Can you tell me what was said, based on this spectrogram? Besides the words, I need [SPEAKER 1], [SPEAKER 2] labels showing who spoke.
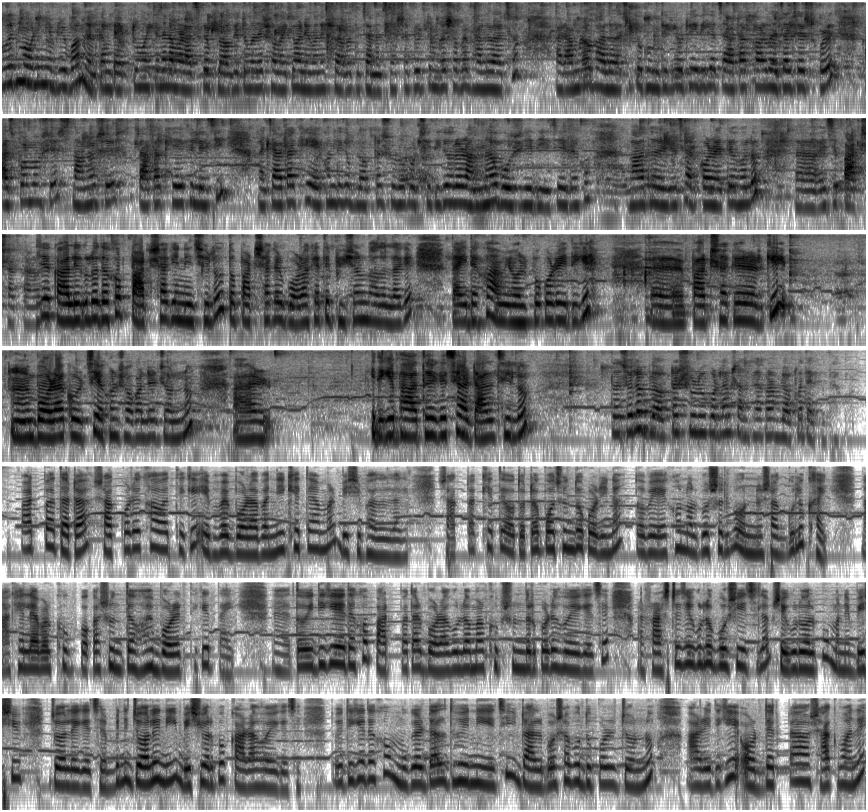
[SPEAKER 1] Good morning everyone welcome back to my channel আমার আজকের ব্লগে তোমাদের সবাইকে অনেক অনেক স্বাগত জানাচ্ছি। আশা করি তোমরা সবাই ভালো আছো। আর আমরাও ভালো আছি। তো ঘুম থেকে উঠে এদিকে চাটা খাওয়ার ভেজাল শেষ করে কাজকর্ম শেষ, স্নানও শেষ, চাটা খেয়ে ফেলেছি। আর চাটা খেয়ে এখন থেকে ব্লগটা শুরু করছি। এদিকে হলো রান্নাও বসিয়ে দিয়েছে। এই দেখো, ভাত হয়ে গেছে আর কড়াইতে হলো এই যে পাট শাক। যে কাল এগুলো দেখো পাট শাক এনেছিল, তো পাট শাকের বড়া খেতে ভীষণ ভালো লাগে। তাই দেখো আমি অল্প করে এদিকে পাট শাকের আর কি বড়া করছি এখন সকালের জন্য। আর এদিকে ভাত হয়ে গেছে আর ডাল ছিল। তো চলো ব্লগটা শুরু করলাম, সাথে থাকার ব্লগটা দেখতে থাকো।
[SPEAKER 2] পাট পাতাটা শাক করে খাওয়ার থেকে এভাবে বড়া বানিয়ে খেতে আমার বেশি ভালো লাগে। শাকটা খেতে অতটা পছন্দ করি না, তবে এখন অল্প স্বল্প অন্য শাকগুলো খাই। না খেলে আবার খুব বকা শুনতে হয় বড়ের থেকে তাই। তো এইদিকে দেখো পাট পাতার বড়াগুলো আমার খুব সুন্দর করে হয়ে গেছে। আর ফার্স্টে যেগুলো বসিয়েছিলাম সেগুলো অল্প মানে বেশি জলে গেছে মানে জলে নিই, বেশি অল্প কাড়া হয়ে গেছে। তো এদিকে দেখো মুগের ডাল ধুয়ে নিয়েছি, ডাল বসাবো দুপুরের জন্য। আর এদিকে অর্ধেকটা শাক মানে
